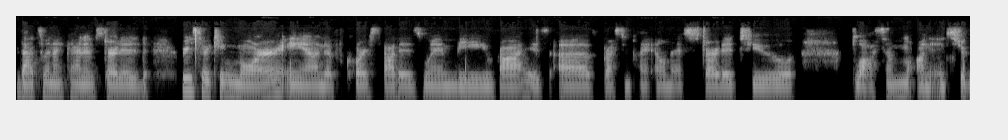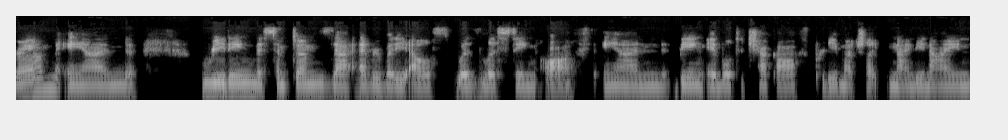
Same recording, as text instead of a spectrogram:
that's when I kind of started researching more. And of course, that is when the rise of breast implant illness started to blossom on Instagram. And reading the symptoms that everybody else was listing off and being able to check off pretty much like 99%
